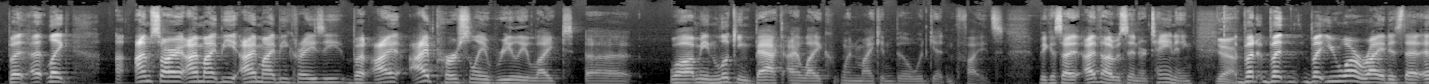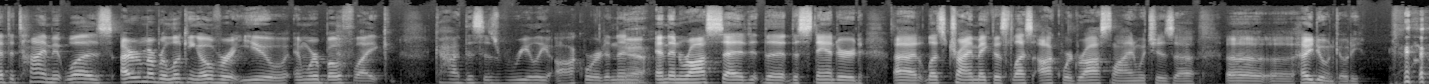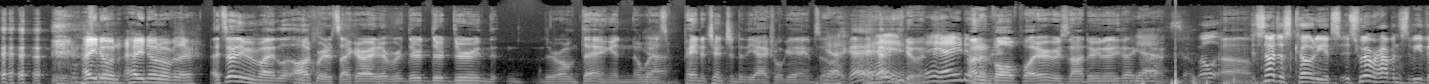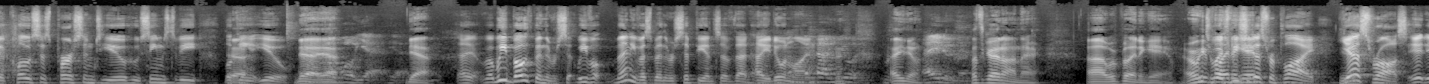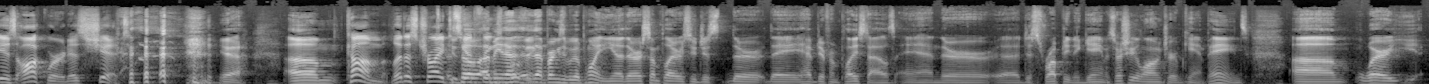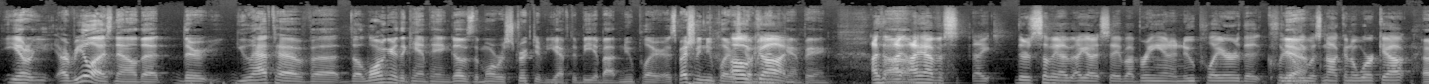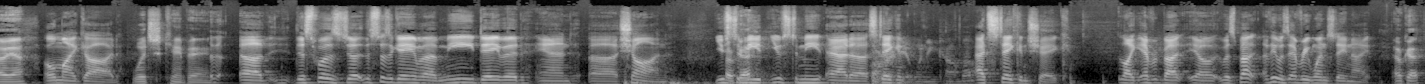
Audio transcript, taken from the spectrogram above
But uh, like, I- I'm sorry, I might be I might be crazy, but I I personally really liked. Uh, well, I mean, looking back, I like when Mike and Bill would get in fights because I, I thought it was entertaining. Yeah. But but but you are right. Is that at the time it was? I remember looking over at you, and we're both like, "God, this is really awkward." And then Yeah. and then Ross said the the standard. Uh, Let's try and make this less awkward Ross line, which is, uh, uh, uh, "How you doing, Cody? how you doing? How you doing over there?" It's not even my awkward. It's like, all right, every, they're they're doing th- their own thing, and nobody's Yeah. paying attention to the actual game. So Yeah. like, hey, how Hey, you doing? hey, how you doing over Uninvolved player who's not doing anything. Yeah. so- Well, Um, it's not just Cody. It's it's whoever happens to be the closest person to you who seems to be looking Yeah. at you. yeah, yeah, Well, yeah, yeah. yeah. Uh, well, we've both been the reci- we've many of us have been the recipients of that "How you doing" line. How you doing? How you doing? How you doing? man? What's going on there? Uh, we're playing a game. Are we To which we should just reply, "Yes, Ross, it is awkward as shit. yeah. Um, Come, let us try to so get I mean that, that brings up a good point. You know, there are some players who just they're they have different play styles and they're uh, disrupting a game, especially long term campaigns. Um, where y- you know I realize now that there you have to have uh, the longer the campaign goes, the more restrictive you have to be about new players, especially new players Oh, coming God. in the campaign. I, th- Um, I, I have a s I there's something I, I got to say about bringing in a new player that clearly Yeah. was not going to work out. Oh yeah, Oh my god. which campaign? Uh, this was ju- this was a game. Uh, me, David, and uh, Sean used to meet used to meet at uh, steak and a combo. at Steak and Shake. Like every about you know it was about I think it was every Wednesday night, Okay,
